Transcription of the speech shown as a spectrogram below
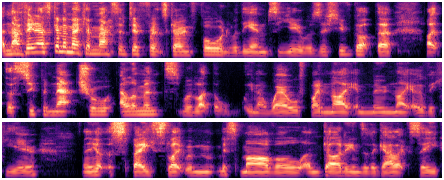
and I think that's going to make a massive difference going forward with the MCU. Is if you've got the like the supernatural elements with like the you know Werewolf by Night and Moon Knight over here, and you got the space like with Miss Marvel and Guardians of the Galaxy,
